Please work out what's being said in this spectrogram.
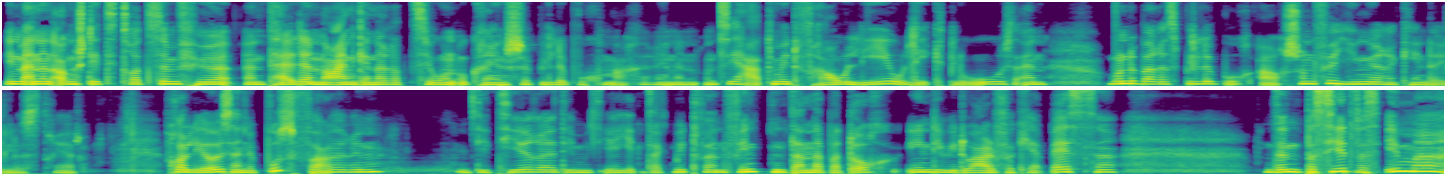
In meinen Augen steht sie trotzdem für einen Teil der neuen Generation ukrainischer Bilderbuchmacherinnen. Und sie hat mit Frau Leo legt los ein wunderbares Bilderbuch auch schon für jüngere Kinder illustriert. Frau Leo ist eine Busfahrerin. Die Tiere, die mit ihr jeden Tag mitfahren, finden dann aber doch Individualverkehr besser. Und dann passiert, was immer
